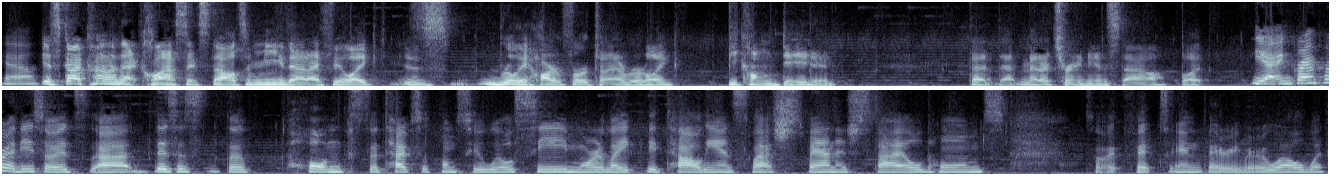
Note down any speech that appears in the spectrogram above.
Yeah. it's got kind of that classic style to me that I feel like is really hard for it to ever like become dated. That that Mediterranean style, but Yeah, in Gran Paradiso, it's uh, this is the homes, the types of homes you will see more like Italian slash Spanish styled homes. So it fits in very very well with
